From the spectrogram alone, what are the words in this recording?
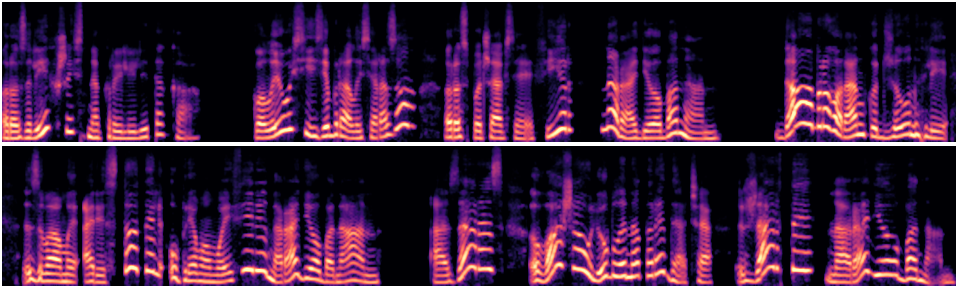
розлігшись на крилі літака. Коли усі зібралися разом, розпочався ефір на радіо Банан. Доброго ранку, джунглі! З вами Арістотель у прямому ефірі на Радіо Банан. А зараз ваша улюблена передача Жарти на Радіо Банан.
